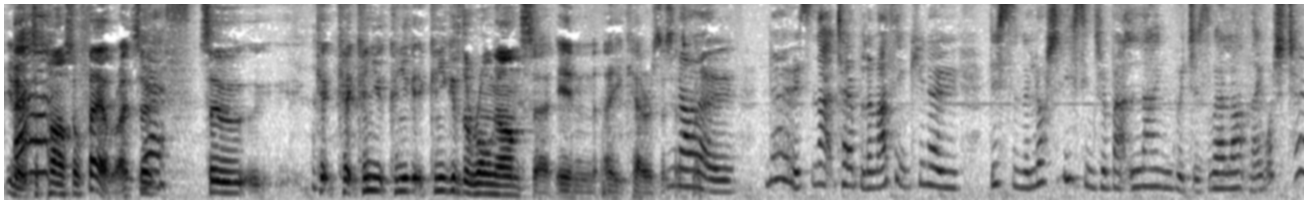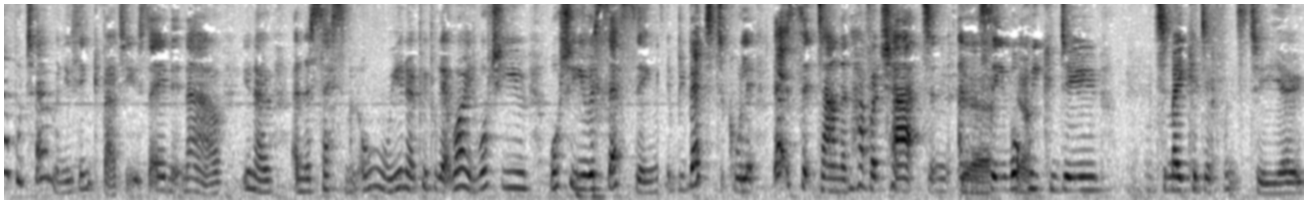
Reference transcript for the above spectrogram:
you know, it's a pass or fail, right? So yes. so. Can, can you can you can you give the wrong answer in a carer's assessment? No, no, isn't that terrible? And I think, you know, listen, a lot of these things are about language as well, aren't they? What a terrible term when you think about it. You're saying it now, you know, an assessment. Oh, you know, people get worried. What are you what are you mm-hmm. assessing? It'd be better to call it, let's sit down and have a chat and, and Yeah, see what yeah. we can do to make a difference to you.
